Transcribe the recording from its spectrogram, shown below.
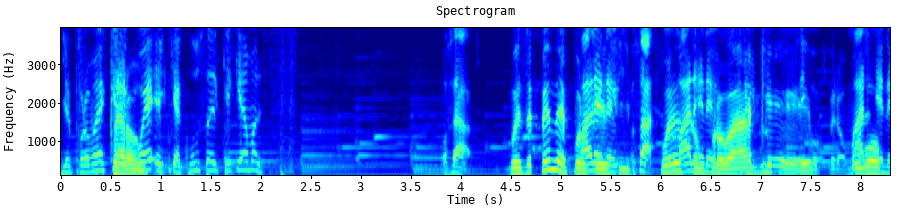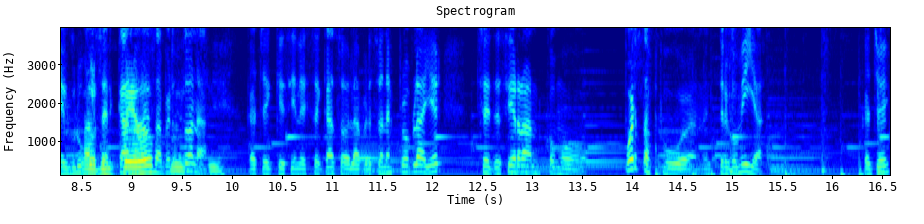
Y el problema es que después el que acusa es el que queda mal. O sea, pues depende, porque si puedes comprobar que. Sí, pero mal en el grupo cercano de esa pues persona. ¿Cachai? Que si en ese caso la persona es pro player, se te cierran como puertas, pues, entre comillas. ¿Cachai?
